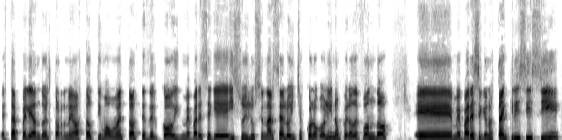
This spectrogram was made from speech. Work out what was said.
estar peleando el torneo hasta último momento antes del COVID, me parece que hizo ilusionarse a los hinchas colocolinos, pero de fondo eh, me parece que no está en crisis si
